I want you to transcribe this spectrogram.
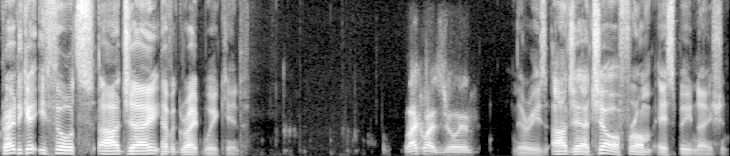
Great to get your thoughts, RJ. Have a great weekend. Likewise, Julian. There he is, RJ Ochoa from SB Nation.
